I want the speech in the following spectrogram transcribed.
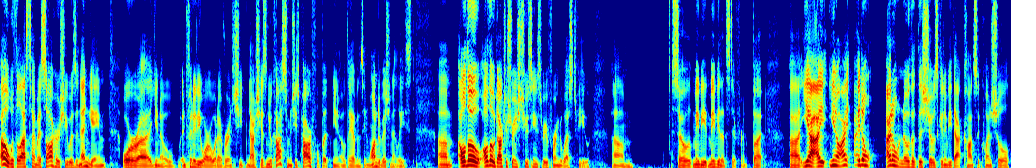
oh, well, the last time I saw her, she was in Endgame or uh, you know Infinity War or whatever, and she now she has a new costume and she's powerful, but you know they haven't seen WandaVision at least. Um, although although Doctor Strange two seems to be referring to Westview, um, so maybe maybe that's different. But uh, yeah, I you know I I don't I don't know that this show is going to be that consequential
